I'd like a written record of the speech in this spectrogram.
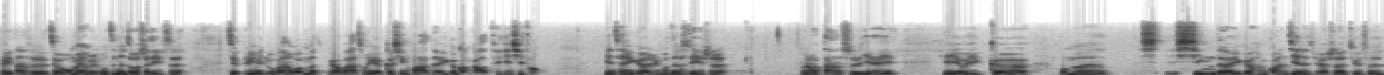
所以当时就我没有人工智能做设计师，就因为鲁班我们要把它从一个个性化的一个广告推荐系统，变成一个人工智能设计师，然后当时也也有一个我们新新的一个很关键的角色，就是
